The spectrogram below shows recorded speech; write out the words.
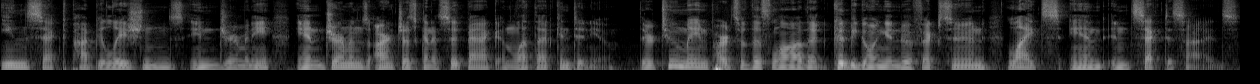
insect populations in Germany, and Germans aren't just going to sit back and let that continue. There are two main parts of this law that could be going into effect soon lights and insecticides.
